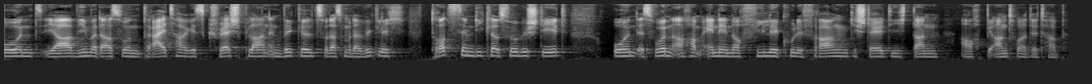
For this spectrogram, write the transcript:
und ja, wie man da so einen Dreitages-Crashplan entwickelt, sodass man da wirklich trotzdem die Klausur besteht. Und es wurden auch am Ende noch viele coole Fragen gestellt, die ich dann auch beantwortet habe.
